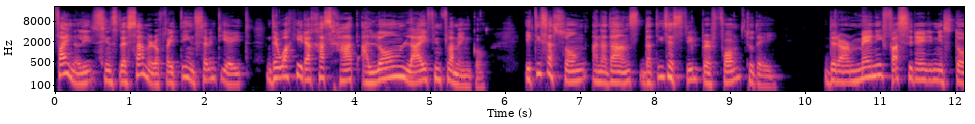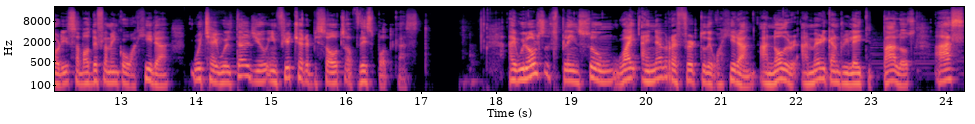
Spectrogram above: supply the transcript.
Finally, since the summer of 1878, the Guajira has had a long life in flamenco. It is a song and a dance that is still performed today. There are many fascinating stories about the flamenco Guajira, which I will tell you in future episodes of this podcast. I will also explain soon why I never refer to the Guajira and other American related palos as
